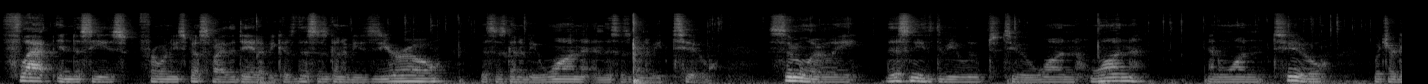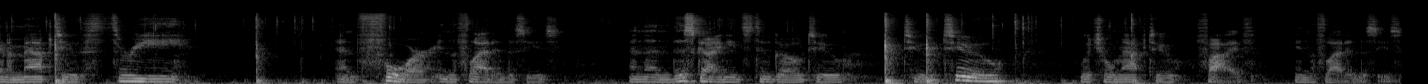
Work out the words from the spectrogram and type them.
flat indices for when we specify the data because this is going to be 0, this is going to be 1, and this is going to be 2. Similarly, this needs to be looped to 1, 1, and 1, 2, which are going to map to 3 and 4 in the flat indices. And then this guy needs to go to 2, 2, which will map to 5 in the flat indices.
